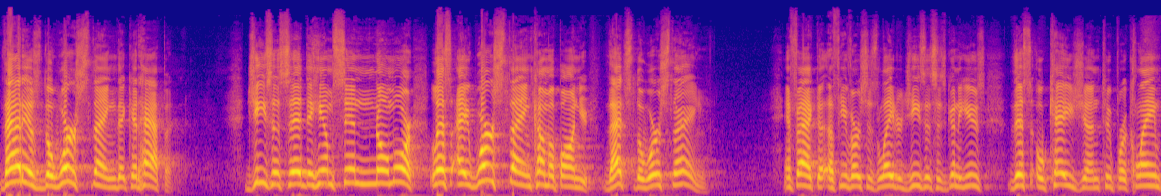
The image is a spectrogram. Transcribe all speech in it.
That is the worst thing that could happen. Jesus said to him, Sin no more, lest a worse thing come upon you. That's the worst thing. In fact, a few verses later, Jesus is going to use this occasion to proclaim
